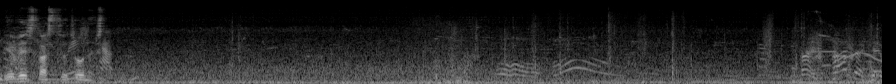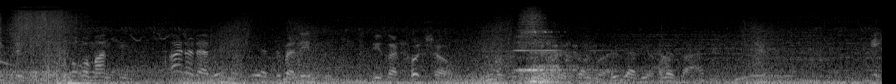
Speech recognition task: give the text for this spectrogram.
Ihr wisst, was zu tun ist. Ich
